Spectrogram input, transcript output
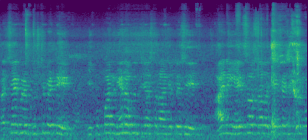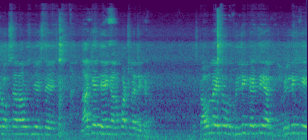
ప్రత్యేకమైన దృష్టి పెట్టి ఈ కుప్పాన్ని నేను అభివృద్ధి చేస్తున్నానని చెప్పేసి ఆయన ఈ ఐదు సంవత్సరాల్లో చేసే కూడా ఒకసారి ఆలోచన చేస్తే నాకైతే ఏం కనపట్లేదు ఇక్కడ. టౌన్లో అయితే ఒక బిల్డింగ్ కట్టి ఆ బిల్డింగ్కి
